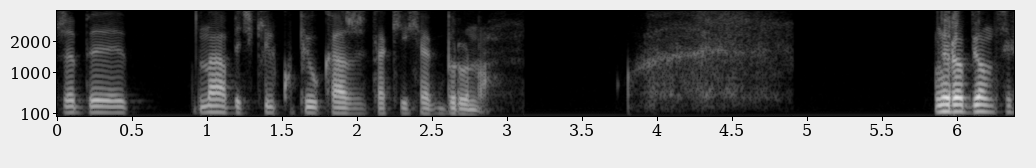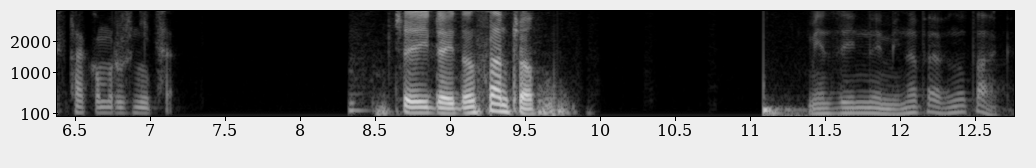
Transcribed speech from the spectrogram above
żeby nabyć kilku piłkarzy takich jak Bruno. Robiących taką różnicę. Czyli Jadon Sancho. Między innymi, na pewno tak.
